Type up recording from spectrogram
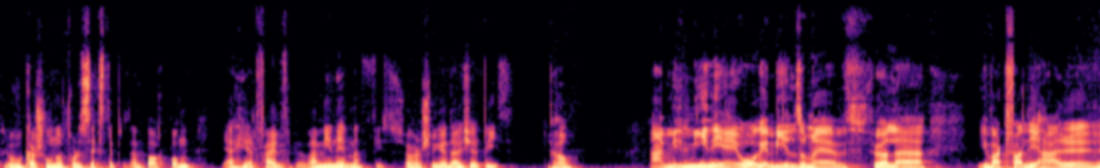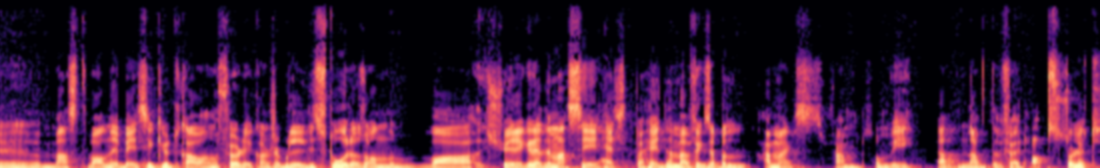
provokasjoner får du 60% bak på den. Det er helt feil for å være Mini, men fy søren så gøy det er å kjøre på is. Ja. Nei, Mini er jo òg en bil som jeg føler I hvert fall de her eh, mest vanlige basic-utgavene, før de kanskje ble litt store og sånn, var kjøregledemessig helt på høyde med f.eks. MX5, som vi Ja. nevnte før. Absolutt.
